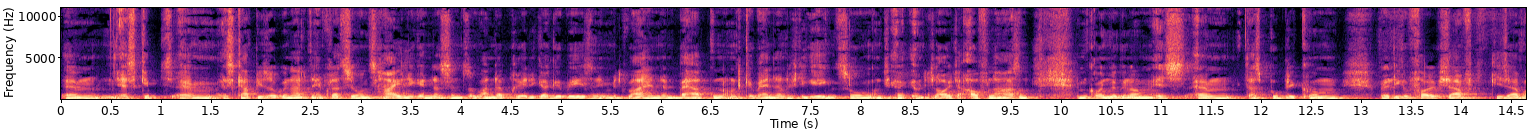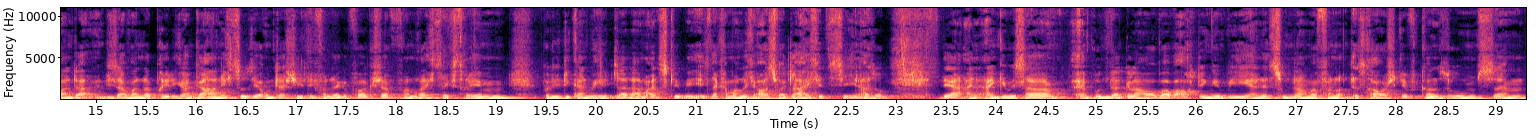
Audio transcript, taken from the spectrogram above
Ähm, es gibt, ähm, es gab die sogenannten Inflationsheiligen, das sind so Wanderprediger gewesen, die mit wallenden Bärten und Gewändern durch die Gegend zogen und, und Leute auflasen. Im Grunde genommen ist ähm, das Publikum oder die Gefolgschaft dieser, Wander, dieser Wanderprediger gar nicht so sehr unterschiedlich von der Gefolgschaft von rechtsextremen Politikern wie Hitler damals gewesen. Da kann man durchaus Vergleiche ziehen. Also der ein, ein gewisser äh, Wunderglaube, aber auch Dinge wie eine Zunahme von, des Rauschgiftkonsums, ähm,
